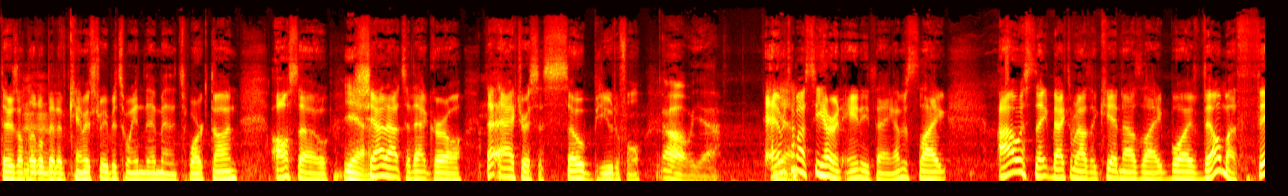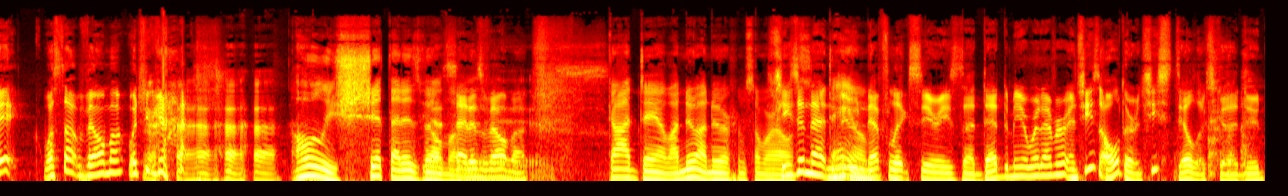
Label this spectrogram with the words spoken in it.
There's a little mm-hmm. bit of chemistry between them and it's worked on. Also, Yeah. shout out to that girl. That actress is so beautiful Oh yeah. every Yeah. time I see her in anything, I'm just like, I always think back to when I was a kid and I was like, boy, Velma thick. What's up, Velma? What you got? Holy shit, that is Velma. that is Velma. God damn, I knew I knew her from somewhere else. She's in that Damn. new Netflix series, uh, Dead to Me or whatever, and she's older and she still looks good, dude.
